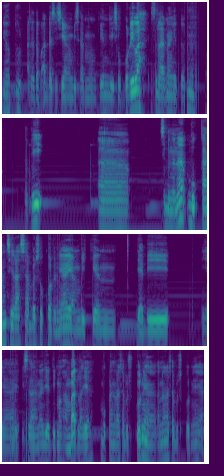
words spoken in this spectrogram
Ya betul. Tetap ada sisi yang bisa mungkin disyukuri lah istilahnya gitu. Hmm. tapi eh sebenarnya bukan si rasa bersyukurnya yang bikin jadi ya istilahnya jadi menghambat lah ya. Bukan rasa bersyukurnya karena rasa bersyukurnya ya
